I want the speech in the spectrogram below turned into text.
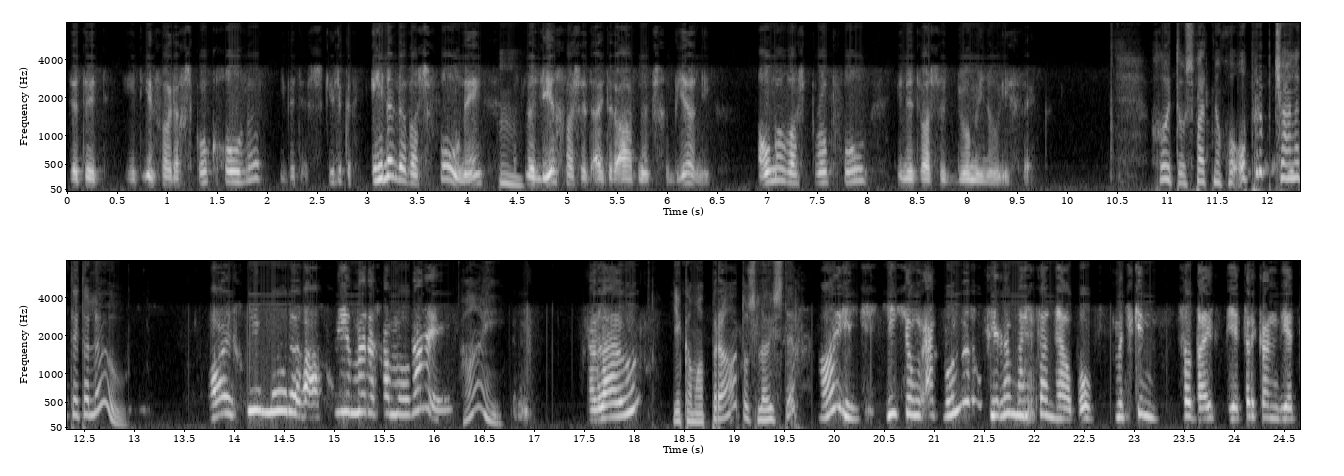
dit het het eenvoudig skokgolwe, jy weet, skielik en hulle was vol, nê? Mm. As hulle leeg was het uiteraard niks gebeur nie. Almal was propvol en dit was 'n domino effek. Goed, ons vat nog 'n oproep, Charlotte, hallo. Hi, goeiemôre. Goeiemôre, Gamorey. Hi. Hallo. Jy kan maar praat, ons luister. Hi, hier jong, ek wonder of jy my kan help of miskien sou baie beter kan weet.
